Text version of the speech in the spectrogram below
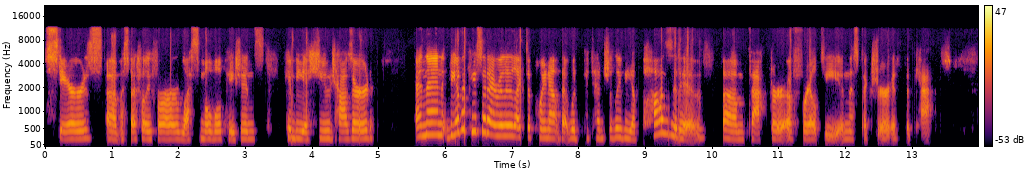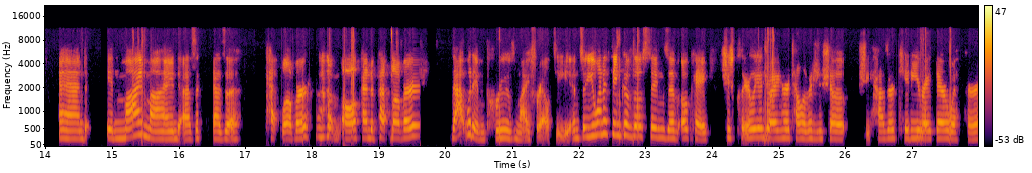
Stairs um, especially for our less mobile patients can be a huge hazard and then the other piece that I really like to point out that would potentially be a positive um, factor of frailty in this picture is the cat. And in my mind, as a as a pet lover, all kind of pet lover, that would improve my frailty. And so you want to think of those things of okay, she's clearly enjoying her television show. She has her kitty right there with her.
